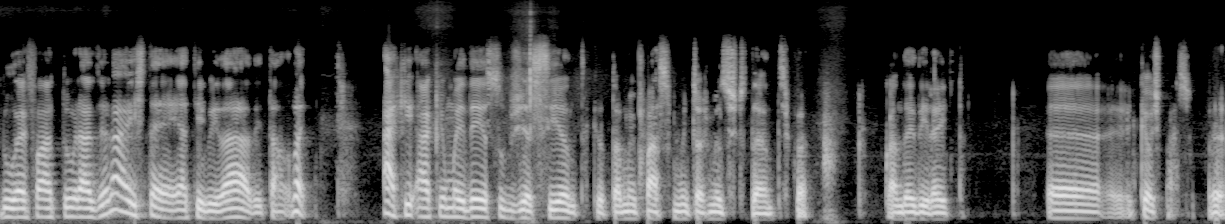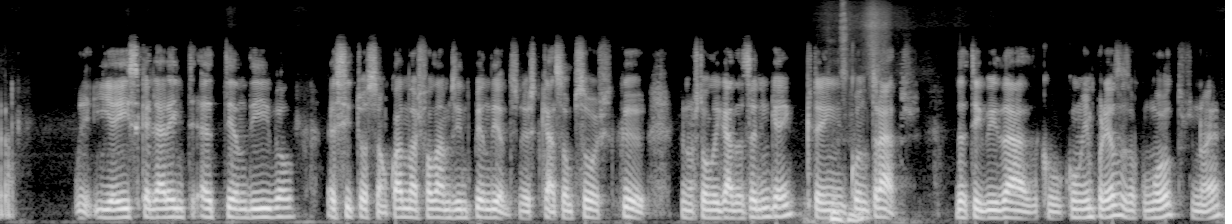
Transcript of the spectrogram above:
do e-fatura a dizer, ah, isto é atividade e tal. Bem, há aqui, há aqui uma ideia subjacente que eu também passo muito aos meus estudantes pá, quando é direito, uh, que eu os passo. Uh, e aí se calhar é atendível a situação. Quando nós falamos independentes, neste caso são pessoas que, não estão ligadas a ninguém, que têm contratos de atividade com, com, empresas ou com outros, não é?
